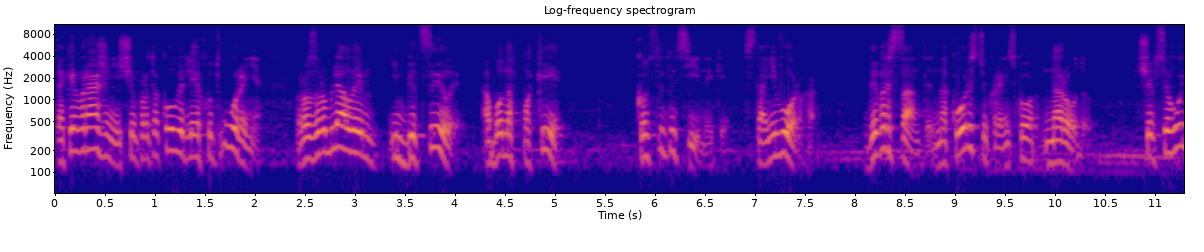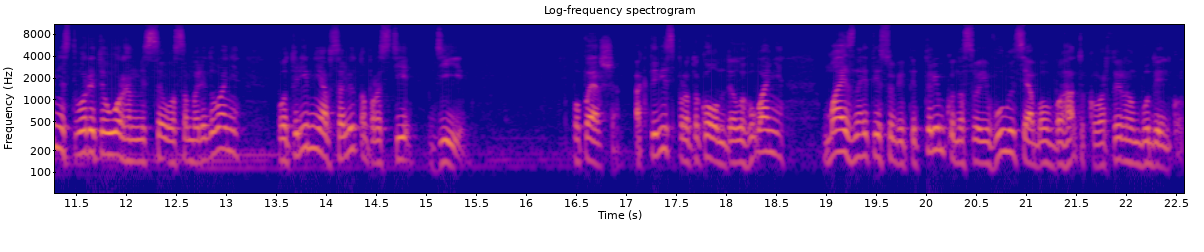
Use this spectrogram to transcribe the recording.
Таке враження, що протоколи для їх утворення розробляли імбіцили або навпаки конституційники в стані ворога, диверсанти на користь українського народу. Щоб сьогодні створити орган місцевого самоврядування, потрібні абсолютно прості дії. По-перше, активіст з протоколом делегування має знайти собі підтримку на своїй вулиці або в багатоквартирному будинку.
